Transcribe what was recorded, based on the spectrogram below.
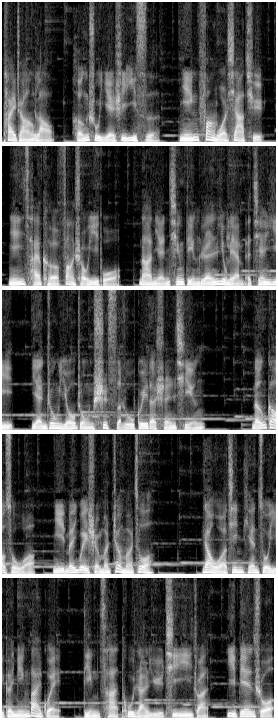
太长老。横竖也是一死，您放我下去，您才可放手一搏。那年轻顶人一脸的坚毅，眼中有种视死如归的神情。能告诉我你们为什么这么做？让我今天做一个明白鬼。顶灿突然语气一转，一边说，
